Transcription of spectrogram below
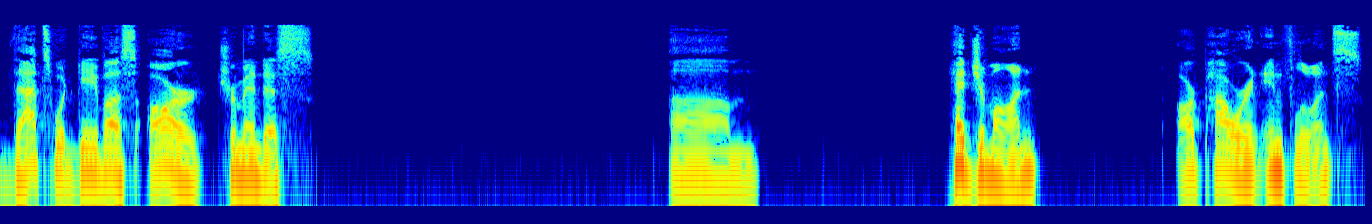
that's what gave us our tremendous um, hegemon, our power and influence.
